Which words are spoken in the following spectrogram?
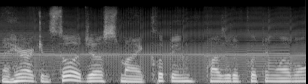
Now here I can still adjust my clipping, positive clipping level,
